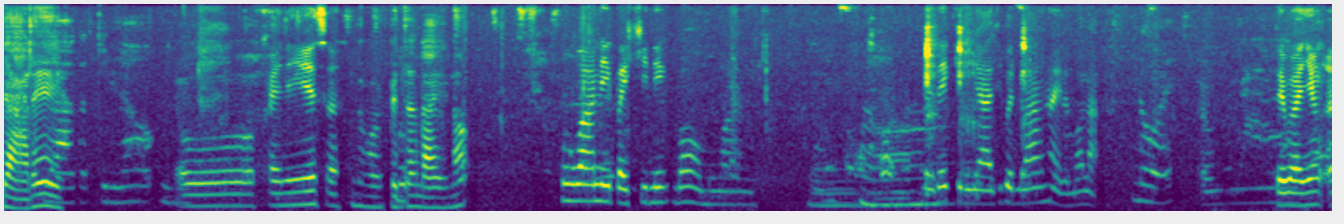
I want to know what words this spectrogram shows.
ย่าเด้ยาก็กินแล้วโอ้ใครนี่ซะโดยเป็นจังใดเนาะเมื่อวานนี่ไปคลินิกบ่เมื่อวานนี่เดี๋ยวได้กินยาที่เพิ่นวางให้นะบ่ล่ะโดยแต่ว่ายังไอ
